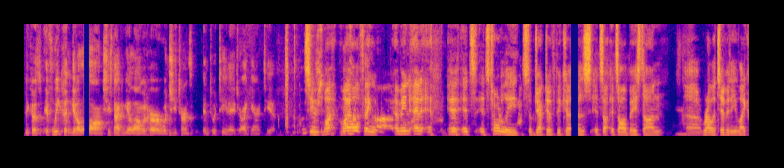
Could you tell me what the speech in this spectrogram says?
because if we couldn't get along she's not going to get along with her when she turns into a teenager i guarantee it See, my my whole thing. I mean, and it, it's it's totally subjective because it's it's all based on uh, relativity. Like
